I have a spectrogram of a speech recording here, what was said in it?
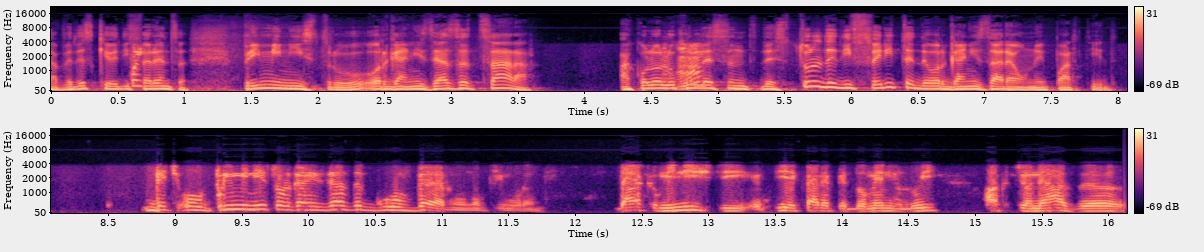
dar vedeți că e o păi- diferență. Păi... Prim-ministru organizează țara. Acolo uh-huh. lucrurile sunt destul de diferite de organizarea unui partid. Deci, un prim-ministru organizează guvernul, în primul rând. Dacă miniștrii, fiecare pe domeniul lui, acționează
